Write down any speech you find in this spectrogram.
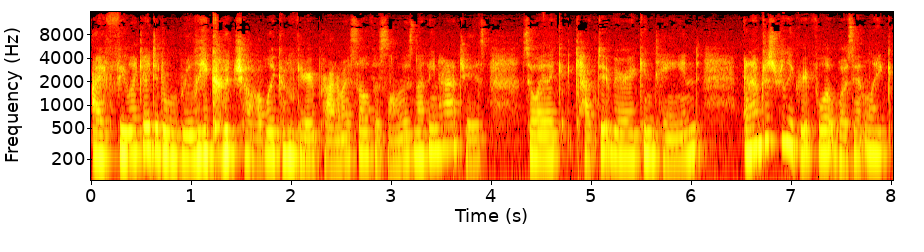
I feel like I did a really good job. Like I'm very proud of myself as long as nothing hatches. So I like kept it very contained and I'm just really grateful it wasn't like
